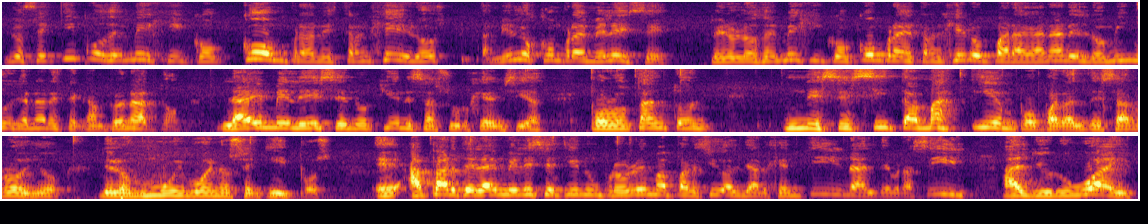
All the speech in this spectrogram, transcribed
los equipos de México compran extranjeros, también los compra MLS, pero los de México compran extranjeros para ganar el domingo y ganar este campeonato. La MLS no tiene esas urgencias, por lo tanto necesita más tiempo para el desarrollo de los muy buenos equipos. Eh, aparte, la MLS tiene un problema parecido al de Argentina, al de Brasil, al de Uruguay.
